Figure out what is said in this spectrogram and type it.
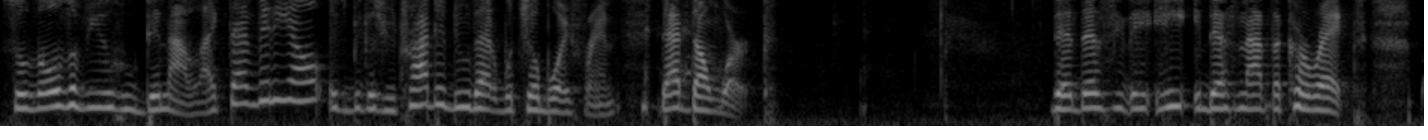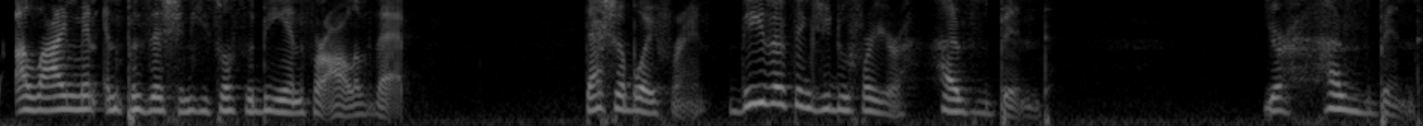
So those of you who did not like that video is because you tried to do that with your boyfriend. That don't work. That that's he that's not the correct alignment and position he's supposed to be in for all of that. That's your boyfriend. These are things you do for your husband. Your husband.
